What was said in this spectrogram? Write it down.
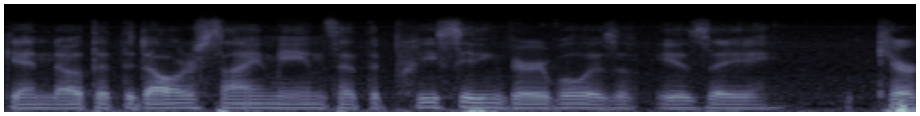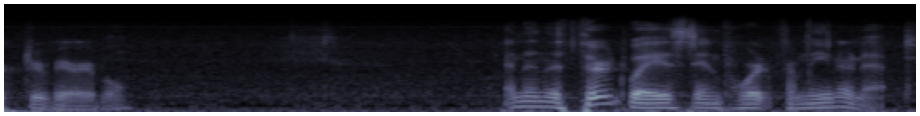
Again, note that the dollar sign means that the preceding variable is a, is a character variable. And then the third way is to import from the internet.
